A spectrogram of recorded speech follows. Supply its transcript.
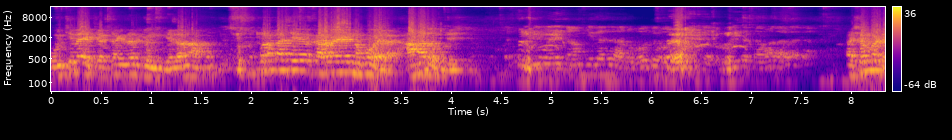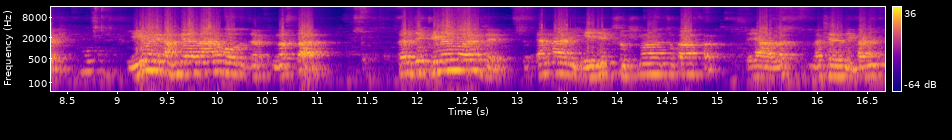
उंचीला एक चर्चा जर घेऊन गेला ना आपण. परत असे कारवाई नको व्हायला. हा माझा उद्देश. शंभर टक्के. ईडीमध्ये म्हणजे काम केल्याचा अनुभव जर नसता तर जे क्रिमिनल लॉयर्स आहेत त्यांना हे जे सूक्ष्म चुका असतात ते लक्षात येत नाही. कारण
